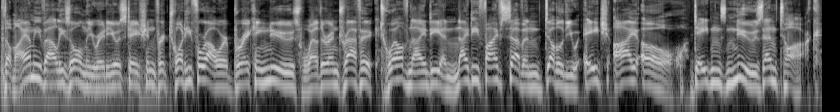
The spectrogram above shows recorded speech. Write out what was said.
The Miami Valley's only radio station for 24 hour breaking news, weather, and traffic. 1290 and 95.7 WHIO. Dayton's News and Talk.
